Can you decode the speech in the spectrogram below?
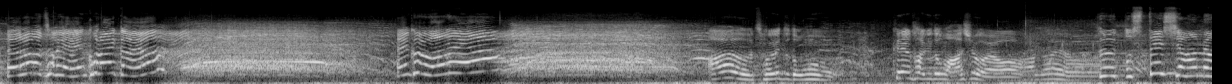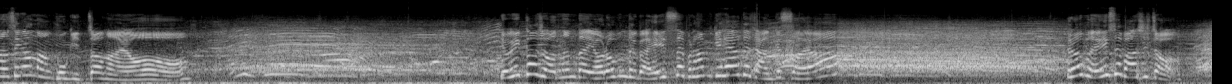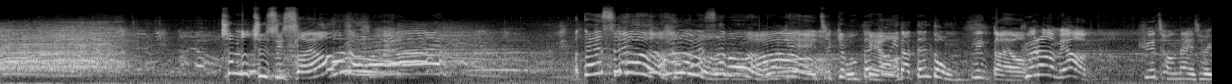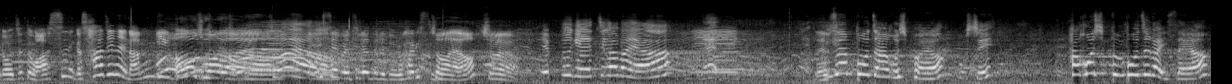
여러분 저희 앵콜 할까요? 앵콜 원해요? 아유 저희도 너무 그냥 가기 너무 아쉬워요. 맞아요. 그리고 또 스테이시 하면 생각나는 곡이 있잖아요. 여기까지 왔는데 여러분들과 에이셉을 함께 해야 되지 않겠어요? 여러분 에이셉 아시죠? 춤도 출 수 있어요? 어, 댄스! 댄스! 오케이, 지켜볼게요. 땡동이다, 땡동. 그러니까요. 그러면 그 전에 저희가 어쨌든 왔으니까 사진을 남기고 어, 좋아요. 좋아요. 에이셉을 들려드리도록 하겠습니다. 좋아요. 좋아요. 예쁘게 찍어봐요. 네. 무슨 포즈 하고 싶어요? 혹시? 하고 싶은 포즈가 있어요?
